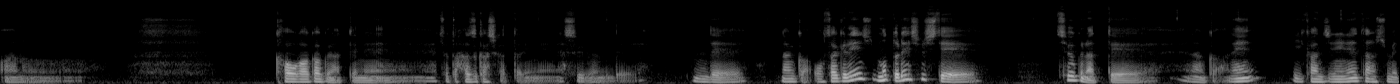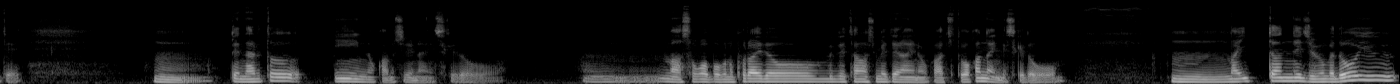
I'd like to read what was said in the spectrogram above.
あの顔が赤くなってねちょっと恥ずかしかったりねするんで。でなんかお酒練習もっと練習して強くなってなんかねいい感じにね楽しめてうんってなるといいのかもしれないですけどうんまあそこは僕のプライドで楽しめてないのかちょっと分かんないんですけどうんまあ一旦ね自分がどういう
